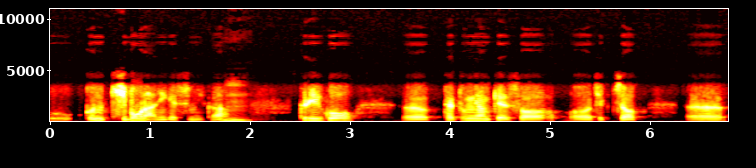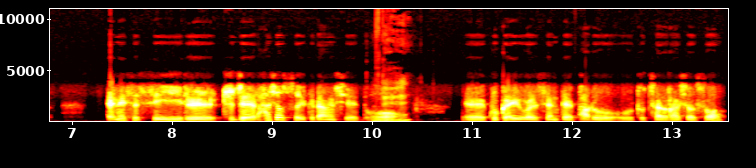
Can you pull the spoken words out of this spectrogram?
그건 기본 아니겠습니까? 음. 그리고 어, 대통령께서 어, 직접 어, NSC를 주재를 하셨어요 그 당시에도 네. 예, 국가위기관리센터에 바로 도착을 하셔서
